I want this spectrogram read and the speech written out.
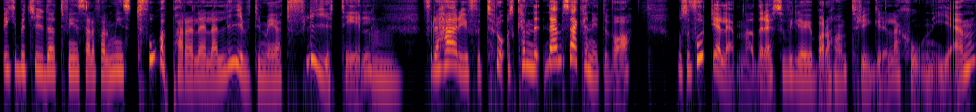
Vilket betyder att det finns i alla fall minst två parallella liv till mig att fly till. Mm. För det här är ju för tråkigt. Nej, men så här kan det inte vara. Och så fort jag lämnade det så ville jag ju bara ha en trygg relation igen.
